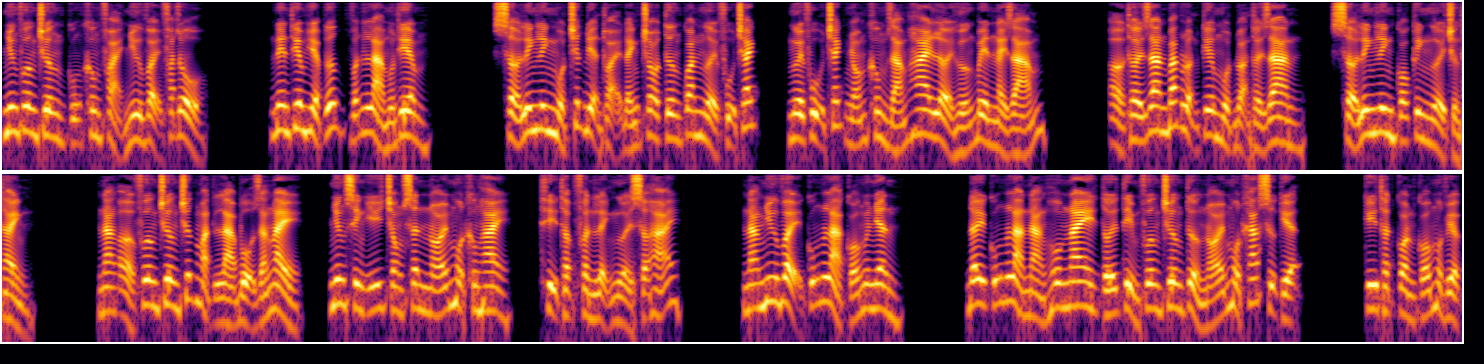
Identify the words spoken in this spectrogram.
nhưng phương trương cũng không phải như vậy phát rổ. Nên thiêm hiệp ước vẫn là muốn thiêm. Sở linh linh một chiếc điện thoại đánh cho tương quan người phụ trách, người phụ trách nhóm không dám hai lời hướng bên này dám. Ở thời gian bác luận kia một đoạn thời gian, sở linh linh có kinh người trưởng thành. Nàng ở phương trương trước mặt là bộ dáng này, nhưng sinh ý trong sân nói một không hai, thị thập phần lệnh người sợ hãi. Nàng như vậy cũng là có nguyên nhân. Đây cũng là nàng hôm nay tới tìm phương trương tưởng nói một khác sự kiện. Kỳ thật còn có một việc,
